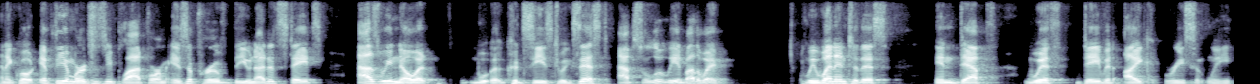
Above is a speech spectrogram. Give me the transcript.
and I quote, if the emergency platform is approved, the United States, as we know it, w- could cease to exist. Absolutely. And by the way, we went into this in depth with David Icke recently.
